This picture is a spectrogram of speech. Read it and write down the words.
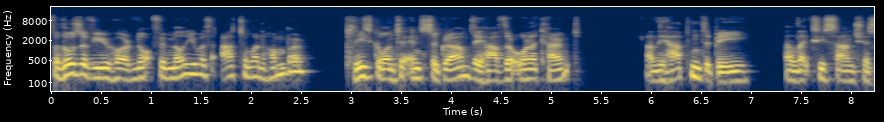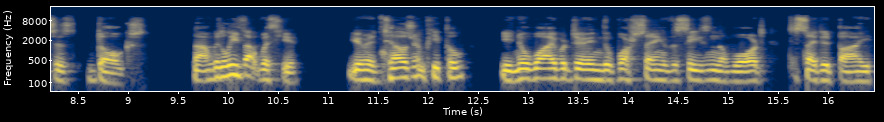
For those of you who are not familiar with Atom and Humber, please go onto Instagram. They have their own account, and they happen to be Alexis Sanchez's dogs. Now, I'm going to leave that with you. You're intelligent people. You know why we're doing the Worst Signing of the Season award decided by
